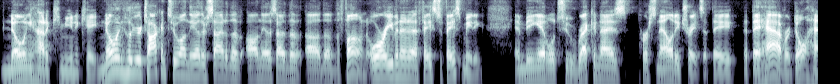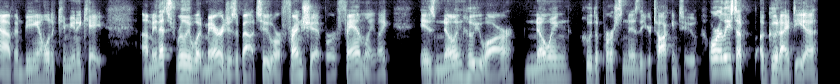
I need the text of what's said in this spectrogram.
knowing how to communicate, knowing who you're talking to on the other side of the on the other side of the uh, the, the phone, or even in a face-to-face meeting, and being able to recognize personality traits that they that they have or don't have, and being able to communicate. I mean, that's really what marriage is about too, or friendship or family. Like, is knowing who you are, knowing who the person is that you're talking to, or at least a, a good idea,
